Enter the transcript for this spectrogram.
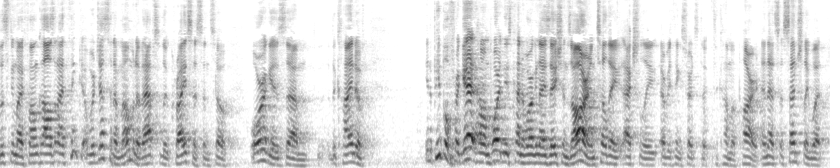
listening to my phone calls, and I think we're just in a moment of absolute crisis. And so org is um, the kind of, you know, people forget how important these kind of organizations are until they actually, everything starts to, to come apart. And that's essentially what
